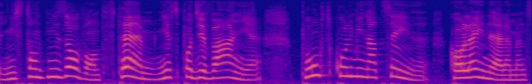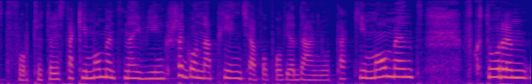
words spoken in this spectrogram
ni stąd, ni zowąd, wtem, niespodziewanie. Punkt kulminacyjny, kolejny element twórczy, to jest taki moment największego napięcia w opowiadaniu, taki moment, w którym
